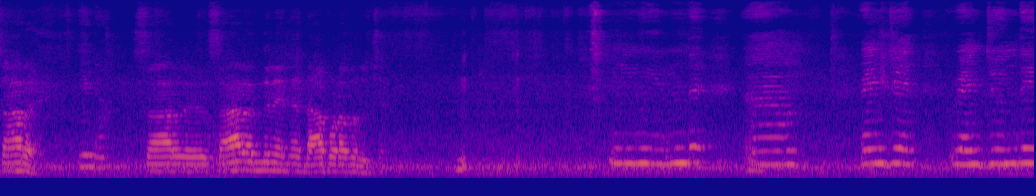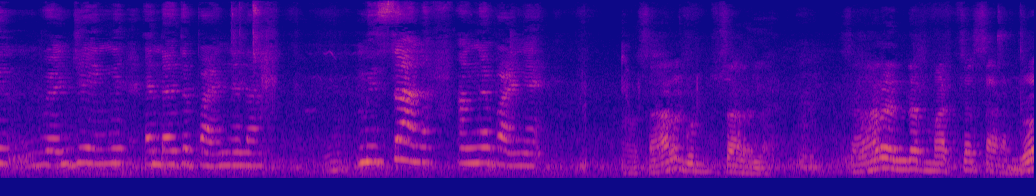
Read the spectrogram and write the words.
സാറേ. സാറ് സാർ എന്തിനാ എന്നെ ഡാബോടാന്ന് വിളിച്ച? എന്റെ സാറ് ഗുഡ് സാറല്ലേ? സാറ് എന്റെ മച്ച സാറ ബ്രോ.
